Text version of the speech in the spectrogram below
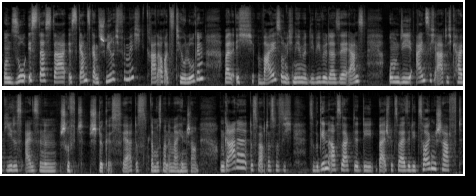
Und so ist das da, ist ganz, ganz schwierig für mich, gerade auch als Theologin, weil ich weiß und ich nehme die Bibel da sehr ernst, um die Einzigartigkeit jedes einzelnen Schriftstückes. Ja, das, da muss man immer hinschauen. Und gerade, das war auch das, was ich zu Beginn auch sagte, die, beispielsweise die Zeugenschaft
